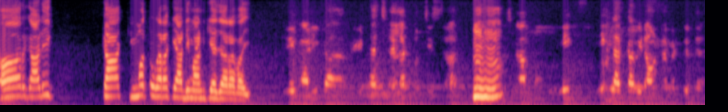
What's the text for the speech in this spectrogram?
और गाड़ी का कीमत वगैरह क्या डिमांड किया जा रहा है भाई? ये गाड़ी का रेट है छह लाख पच्चीस हज़ार। हम्म हम्म। एक लाख का भी डाउन पेमेंट देते हैं।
